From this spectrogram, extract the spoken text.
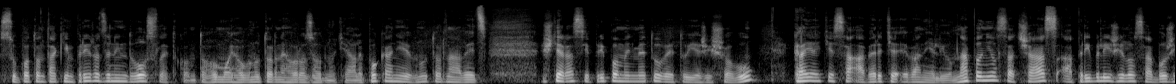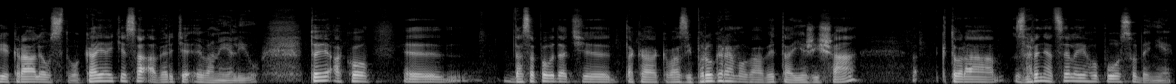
sú potom takým prirodzeným dôsledkom toho môjho vnútorného rozhodnutia. Ale pokánie je vnútorná vec. Ešte raz si pripomeňme tú vetu Ježišovu. Kajajte sa a verte evanelium. Naplnil sa čas a priblížilo sa Božie kráľovstvo. Kajajte sa a verte evaneliu. To je ako e, dá sa povedať, e, taká kvázi programová veta Ježiša, ktorá zhrňa celé jeho pôsobenie. E,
